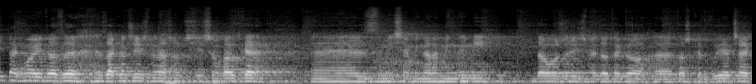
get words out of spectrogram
I tak moi drodzy, zakończyliśmy naszą dzisiejszą walkę e, z mięśniami naramiennymi. Dołożyliśmy do tego e, troszkę dwójeczek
